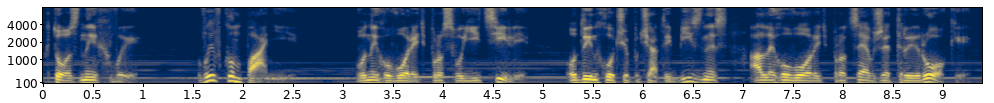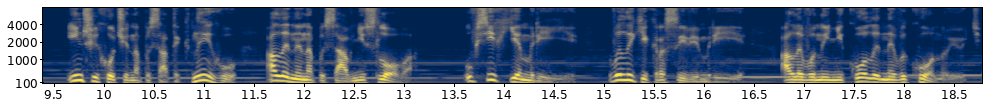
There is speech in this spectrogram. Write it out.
Хто з них ви? Ви в компанії. Вони говорять про свої цілі. Один хоче почати бізнес, але говорить про це вже три роки. Інший хоче написати книгу, але не написав ні слова. У всіх є мрії, великі красиві мрії, але вони ніколи не виконують.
